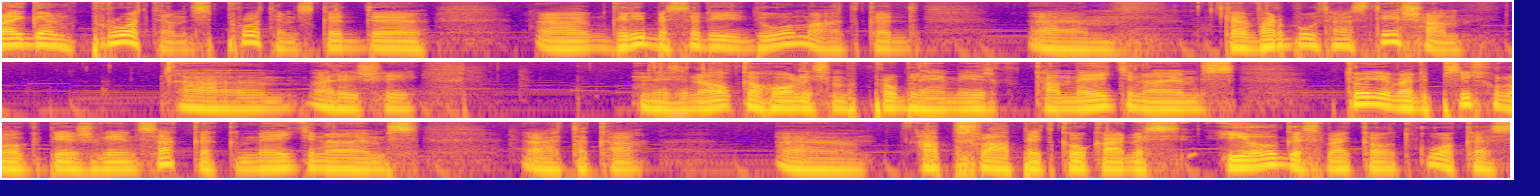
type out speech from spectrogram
Lai gan, protams, protams, kad gribas arī domāt, kad, ka varbūt tās tiešām arī šī, nezinu, alkoholisma problēma ir kā mēģinājums uh, To jau arī psihologi bieži vien saka, ka mēģinājums tā kā apslāpēt kaut kādas ilgas vai kaut ko, kas,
